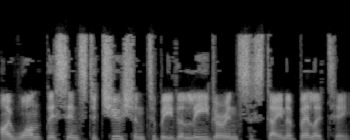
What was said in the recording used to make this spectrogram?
I want this institution to be the leader in sustainability.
